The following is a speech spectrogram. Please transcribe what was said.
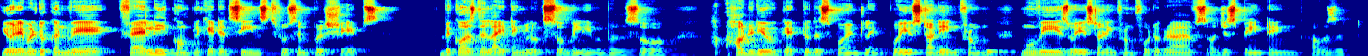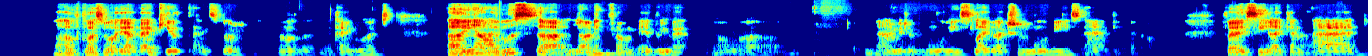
you're able to convey fairly complicated scenes through simple shapes because the lighting looks so believable. So, how did you get to this point? Like, were you studying from movies? Were you studying from photographs or just painting? How was it? First of all, yeah, thank you. Thanks for you know, the, the kind words. Uh, yeah, I was uh, learning from everywhere. You know, uh, animated movies, live action movies, and you know, if I see like an ad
